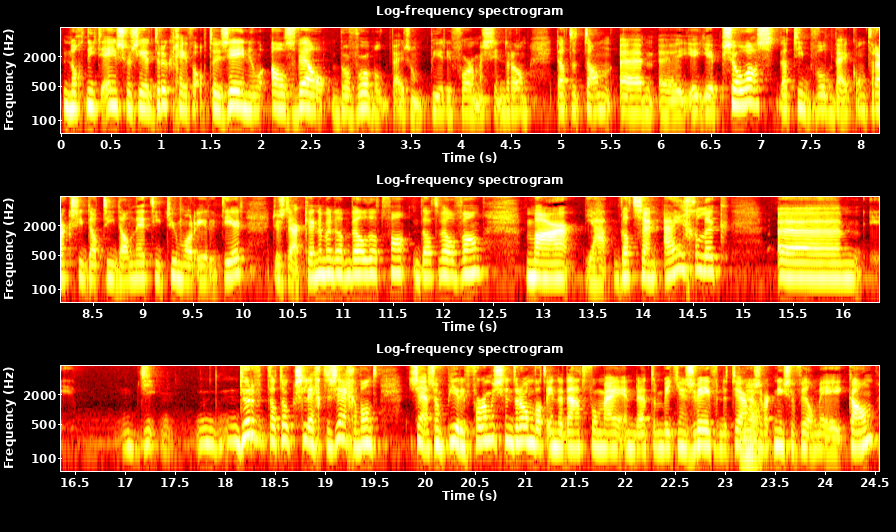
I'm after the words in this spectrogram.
nog niet eens zozeer druk geven op de zenuw, als wel bijvoorbeeld bij zo'n piriformis syndroom, dat het dan ehm, eh, je, je psoas, dat die bijvoorbeeld bij contractie, dat die dan net die tumor irriteert. Dus daar kennen we dan wel dat, van, dat wel van. Maar ja, dat zijn eigenlijk. ehm, die, durf ik dat ook slecht te zeggen. Want ja, zo'n piriformis syndroom, wat inderdaad voor mij inderdaad een beetje een zwevende term is, Ja. waar ik niet zoveel mee kan.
